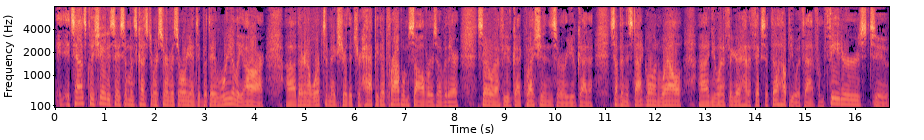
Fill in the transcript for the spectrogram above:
it, it sounds cliche to say someone's customer service oriented, but they really are. Uh, they're going to work to make sure that you're happy. They're problem solvers over there. So if you've got questions or you've got a, something that's not going well uh, and you want to figure out how to fix it, they'll help you with that from feeders to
